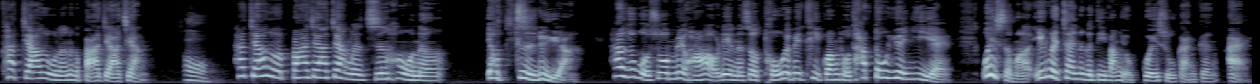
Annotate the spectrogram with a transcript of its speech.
他加入了那个八家将。哦，他加入了八家将了之后呢，要自律啊。他如果说没有好好练的时候，头会被剃光头，他都愿意诶。为什么？因为在那个地方有归属感跟爱，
